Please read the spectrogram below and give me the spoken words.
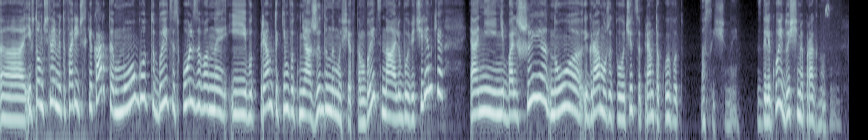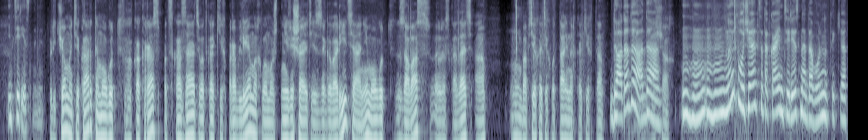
Э, и в том числе метафорические карты могут быть использованы и вот прям таким вот неожиданным эффектом быть на любой вечеринке – они небольшие, но игра может получиться прям такой вот насыщенной, с далеко идущими прогнозами интересными. Причем эти карты могут как раз подсказать, вот каких проблемах вы, может, не решаетесь заговорить, а они могут за вас рассказать о обо всех этих вот тайных каких-то да, да, да, да. вещах. Угу, угу. Ну и получается такая интересная довольно-таки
